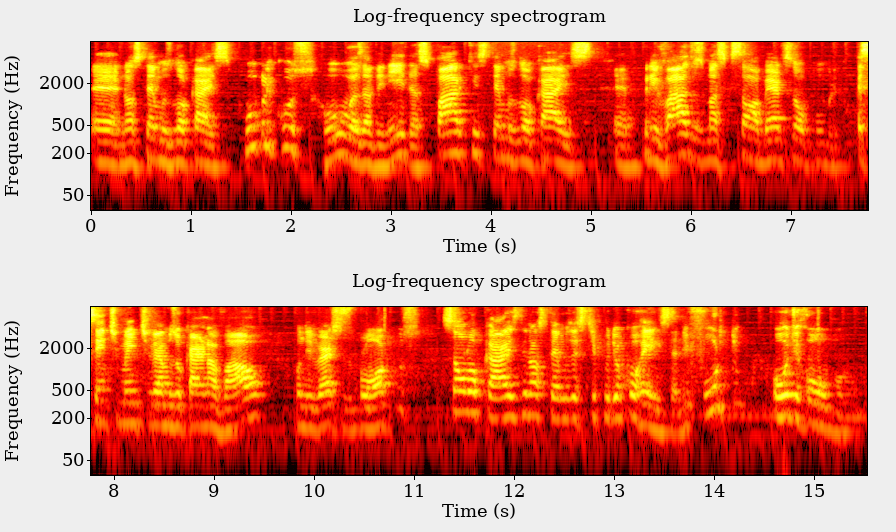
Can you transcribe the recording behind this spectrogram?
É, nós temos locais públicos, ruas, avenidas, parques, temos locais é, privados, mas que são abertos ao público. Recentemente tivemos o carnaval, com diversos blocos. São locais que nós temos esse tipo de ocorrência, de furto ou de roubo.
